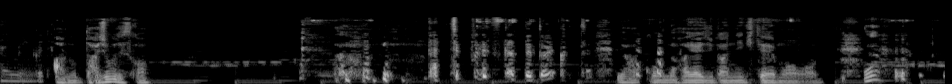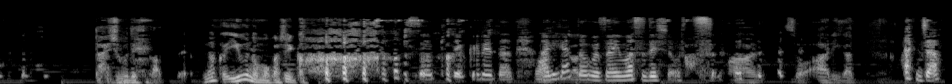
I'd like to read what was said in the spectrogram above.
タイミングで。あの、大丈夫ですか？大丈夫ですかってどういうこと？いや、こんな早い時間に来て、もう、ね。大丈夫ですかって。なんか言うのもおかしいか。そ うそう、来てくれた。ありがとうございますでしょ、普通。あそう、ありがとう。あ、ジャパ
